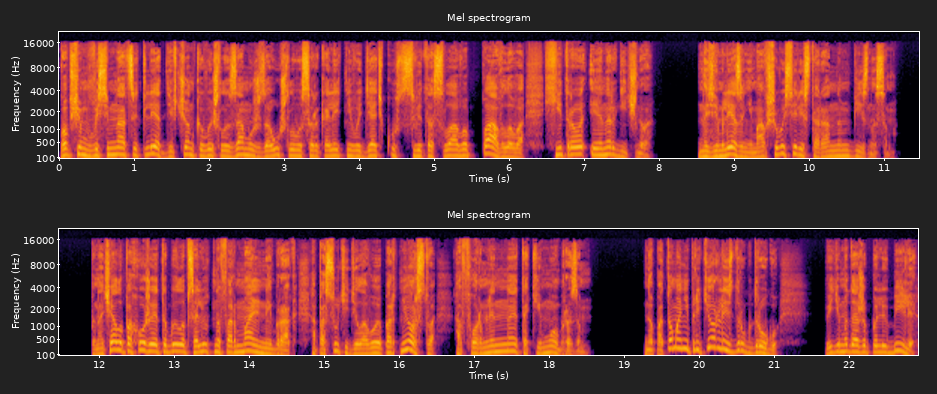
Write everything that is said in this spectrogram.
В общем, в 18 лет девчонка вышла замуж за ушлого сорокалетнего дядьку Святослава Павлова, хитрого и энергичного, на земле занимавшегося ресторанным бизнесом. Поначалу, похоже, это был абсолютно формальный брак, а по сути деловое партнерство, оформленное таким образом. Но потом они притерлись друг к другу, видимо, даже полюбили.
